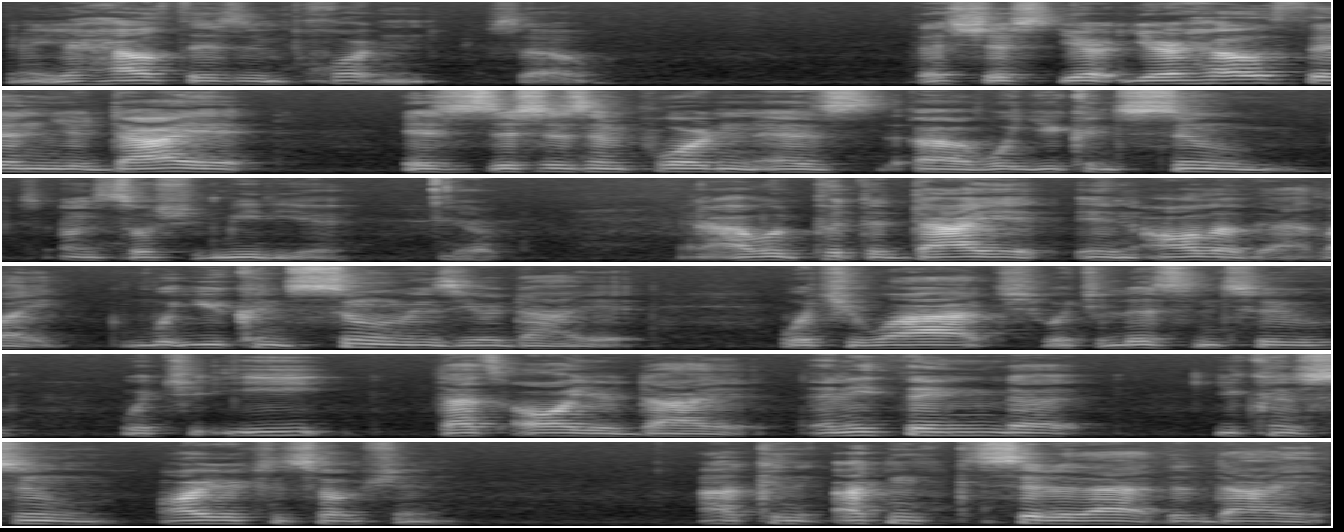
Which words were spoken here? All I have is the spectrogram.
you know your health is important. So that's just your your health and your diet is just as important as uh, what you consume on social media. Yep. And I would put the diet in all of that. Like what you consume is your diet. What you watch, what you listen to, what you eat, that's all your diet. Anything that you consume, all your consumption I can I can consider that the diet,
